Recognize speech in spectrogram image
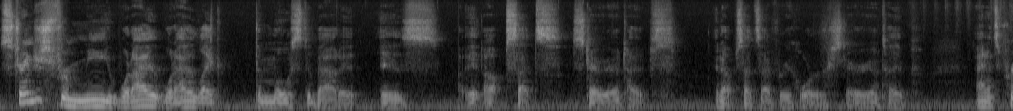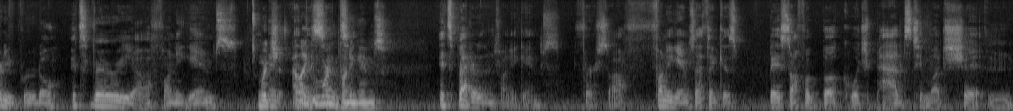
Strangers for me, what I what I like the most about it is it upsets stereotypes. It upsets every horror stereotype, and it's pretty brutal. It's very uh, funny games. Which in- I like more than funny games. It's better than funny games. First off, funny games I think is based off a book which pads too much shit and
